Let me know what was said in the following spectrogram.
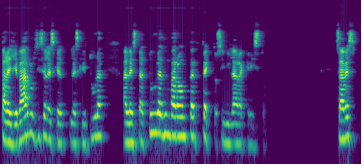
para llevarnos, dice la escritura, a la estatura de un varón perfecto similar a Cristo. ¿Sabes?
